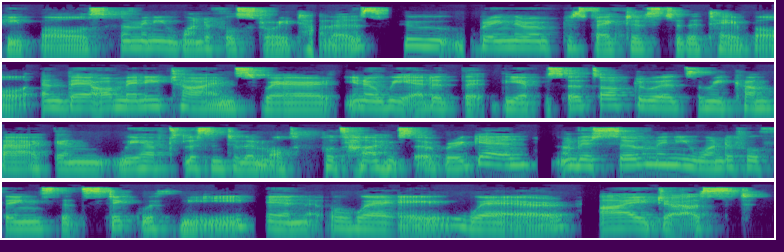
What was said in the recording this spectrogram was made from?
people, so many wonderful storytellers who bring their own perspectives to the table. And there are many times where, you know, we edit the, the episodes afterwards and we come back and we have to listen to them multiple times over again. And there's so many wonderful things that stick with me in a way where I just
